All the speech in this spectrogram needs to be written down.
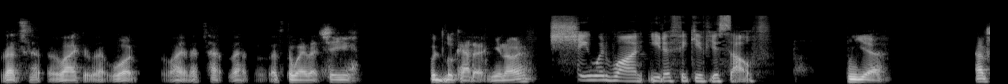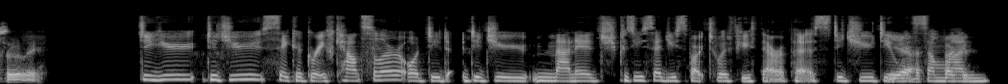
that's her, like that, what, like that's how, that, that's the way that she would look at it, you know. she would want you to forgive yourself. Yeah, absolutely. Do you did you seek a grief counselor or did did you manage because you said you spoke to a few therapists? Did you deal Yeah, with someone?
